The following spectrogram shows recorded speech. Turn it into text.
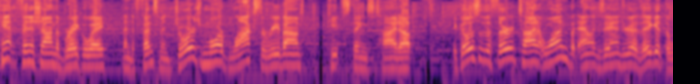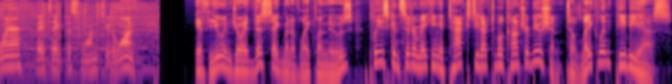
can't finish on the breakaway. Then defenseman George Moore blocks the rebound, keeps things tied up. It goes to the third, tied at one, but Alexandria, they get the winner. They take this one two to one. If you enjoyed this segment of Lakeland News, please consider making a tax-deductible contribution to Lakeland PBS.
